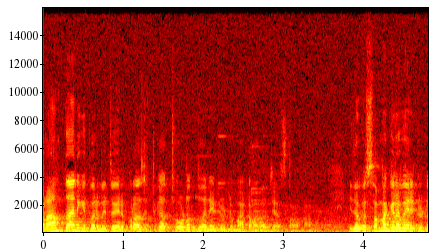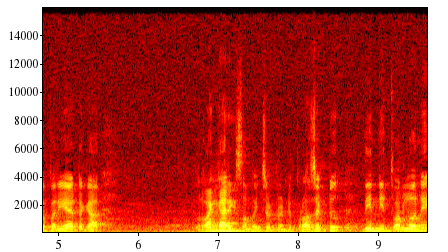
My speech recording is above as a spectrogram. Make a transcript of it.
ప్రాంతానికి పరిమితమైన ప్రాజెక్టుగా చూడొద్దు అనేటువంటి మాట మనం చేస్తూ ఉన్నాను ఇది ఒక సమగ్రమైనటువంటి పర్యాటక రంగానికి సంబంధించినటువంటి ప్రాజెక్టు. దీన్ని త్వరలోనే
